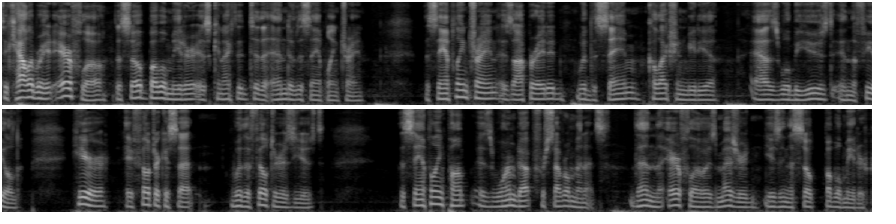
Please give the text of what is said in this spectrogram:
To calibrate airflow, the soap bubble meter is connected to the end of the sampling train. The sampling train is operated with the same collection media as will be used in the field. Here, a filter cassette with a filter is used. The sampling pump is warmed up for several minutes. Then the airflow is measured using the soap bubble meter.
